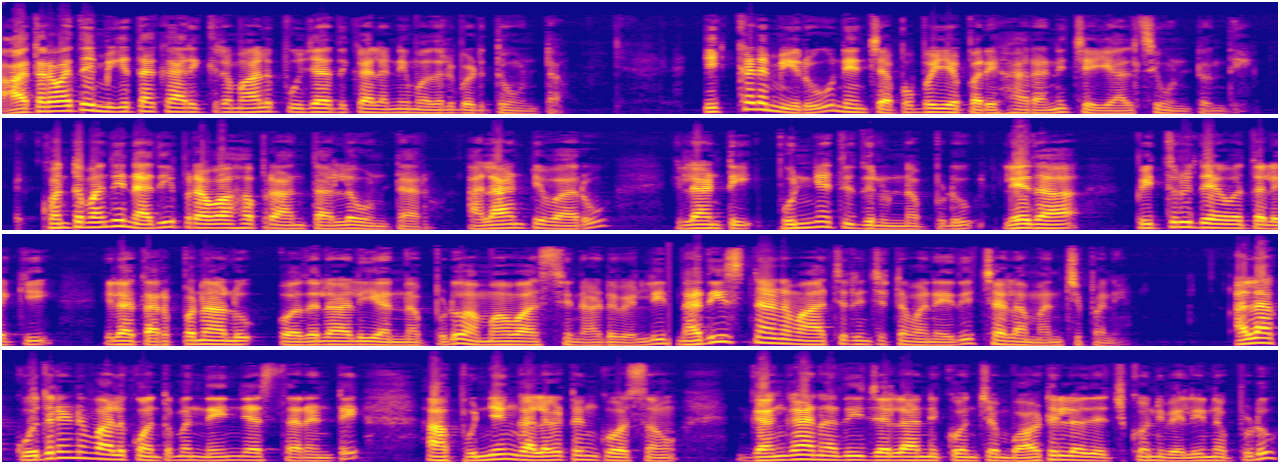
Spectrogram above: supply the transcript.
ఆ తర్వాతే మిగతా కార్యక్రమాలు పూజాధికాలన్నీ మొదలు పెడుతూ ఉంటాం. ఇక్కడ మీరు నేను చెప్పబోయే పరిహారాన్ని చేయాల్సి ఉంటుంది. కొంతమంది నదీ ప్రవాహ ప్రాంతాల్లో ఉంటారు. అలాంటి వారు ఇలాంటి పుణ్యతిథులున్నప్పుడు లేదా పితృదేవతలకి ఇలా తర్పణాలు వదలాలి అన్నప్పుడు అమావాస్య నాడు వెళ్ళి నదీ స్నానం ఆచరించడం అనేది చాలా మంచి పని. అలా కుదరని వాళ్ళు కొంతమంది ఏం చేస్తారంటే ఆ పుణ్యం కలగటం కోసం గంగా నదీ జలాన్ని కొంచెం బాటిల్లో తెచ్చుకొని వెళ్ళినప్పుడు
